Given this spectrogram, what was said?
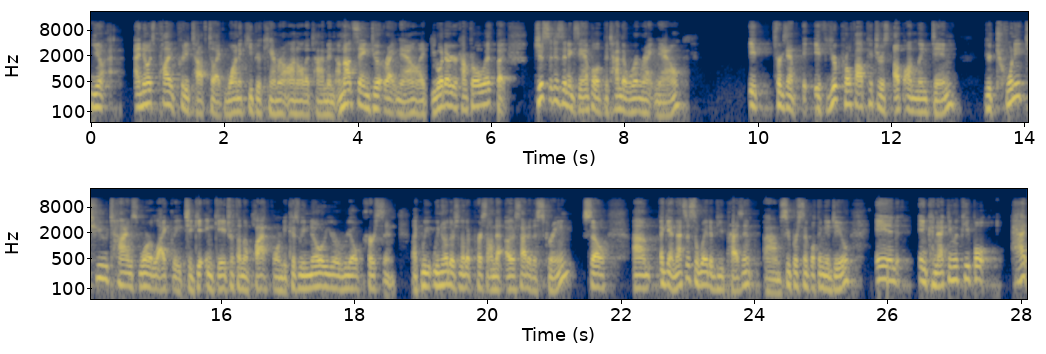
you know, I know it's probably pretty tough to like want to keep your camera on all the time. And I'm not saying do it right now, like do whatever you're comfortable with, but just as an example of the time that we're in right now, if, for example, if your profile picture is up on LinkedIn, you're 22 times more likely to get engaged with on the platform because we know you're a real person. Like we, we know there's another person on that other side of the screen. So um, again, that's just a way to be present. Um, super simple thing to do. And in connecting with people, add,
